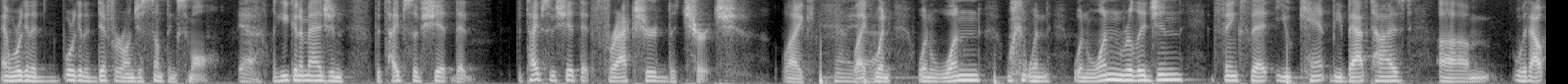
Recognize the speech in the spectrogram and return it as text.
and we're gonna we're gonna differ on just something small. Yeah. Like you can imagine the types of shit that the types of shit that fractured the church. Like Yeah, like when when one when when one religion thinks that you can't be baptized um, without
